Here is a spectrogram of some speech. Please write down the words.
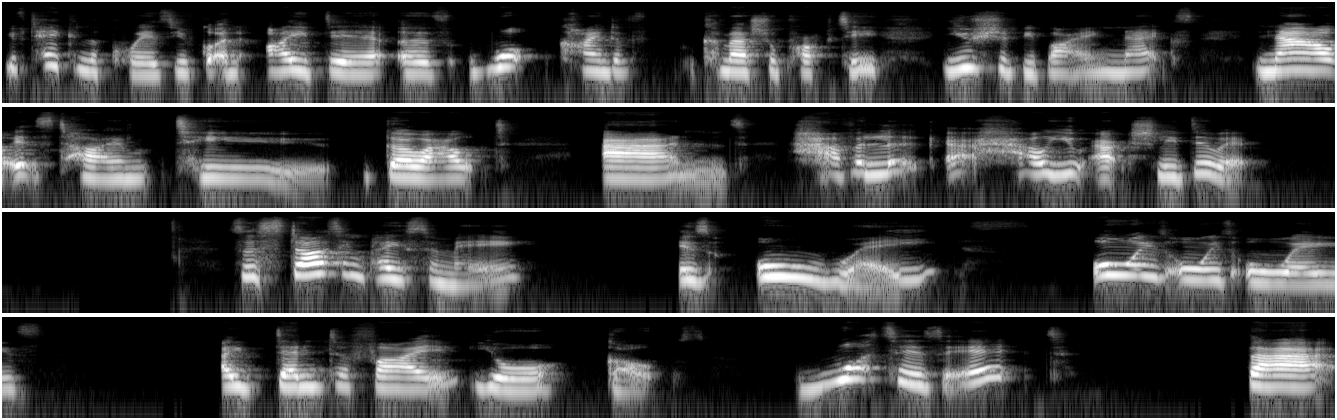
you've taken the quiz, you've got an idea of what kind of commercial property you should be buying next. now it's time to go out and have a look at how you actually do it. So, the starting place for me is always, always, always, always identify your goals. What is it that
